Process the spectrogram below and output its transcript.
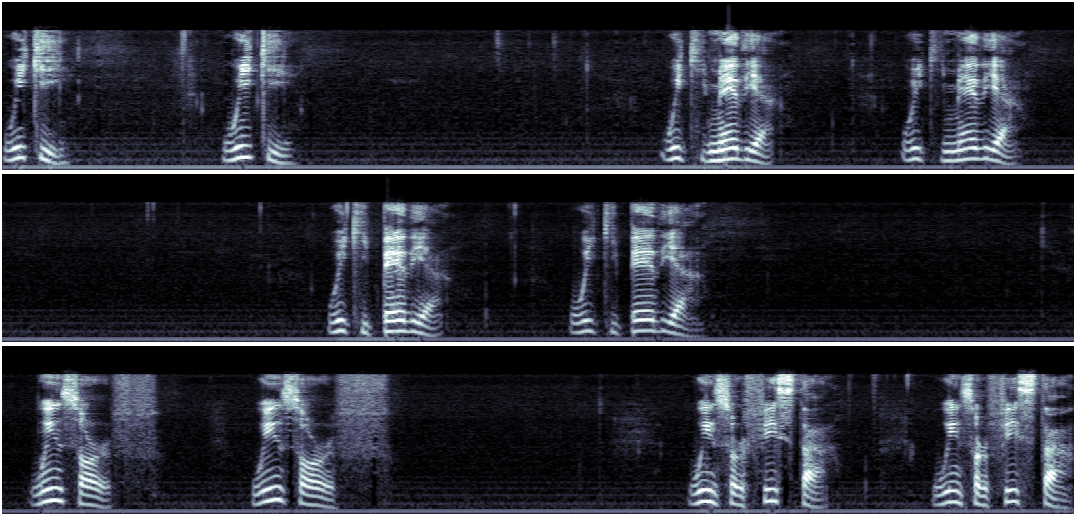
Wiki, Wiki. Wikimedia, Wikimedia. Wikipedia, Wikipedia. Windsurf, Windsurf. Windsurfista, Windsurfista.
